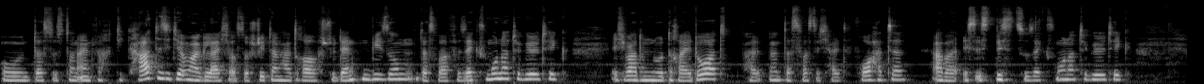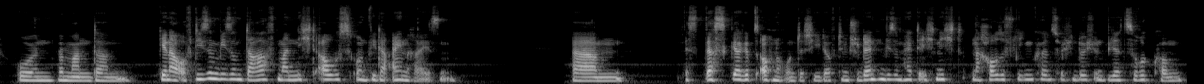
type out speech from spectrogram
Und das ist dann einfach, die Karte sieht ja immer gleich aus. Da steht dann halt drauf Studentenvisum. Das war für sechs Monate gültig. Ich war dann nur drei dort, halt, ne, das, was ich halt vorhatte. Aber es ist bis zu sechs Monate gültig. Und wenn man dann, genau, auf diesem Visum darf man nicht aus und wieder einreisen. Ähm, es, das, da gibt's auch noch Unterschiede. Auf dem Studentenvisum hätte ich nicht nach Hause fliegen können zwischendurch und wieder zurückkommen.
